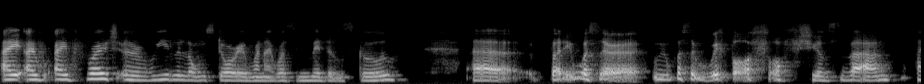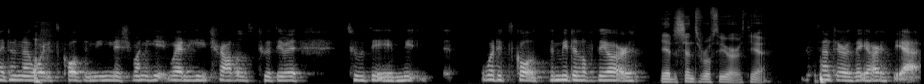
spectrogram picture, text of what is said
I, I, I wrote a really long story when I was in middle school uh, but it was a it was a rip off of Jules Verne. I don't know what it's called in English when he when he travels to the to the what it's called the middle of the earth. Yeah, the center of the earth. Yeah. The center of the earth. Yeah.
